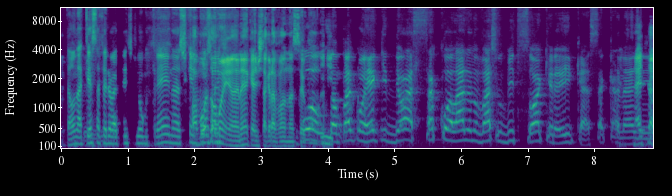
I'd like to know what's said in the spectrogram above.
Então, na terça-feira vai ter esse jogo treino. Acho que é Famoso importante... amanhã, né? Que a gente tá gravando na segunda. Pô, o Sampaio Correia que deu uma sacolada no Vasco Beat Soccer aí, cara. Sacanagem. 7x0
